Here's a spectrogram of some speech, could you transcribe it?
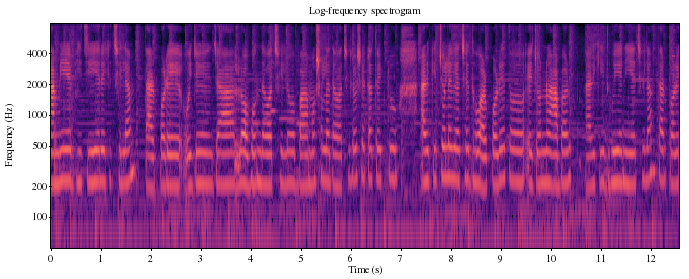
নামিয়ে ভিজিয়ে রেখেছিলাম। তারপরে ওই যে যা লবণ দেওয়া ছিল বা মশলা দেওয়া ছিল, সেটা তো একটু আর কি চলে গেছে ধোয়ার পরে, তো এজন্য আবার আর কি ধুয়ে নিয়েছিলাম। তারপরে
